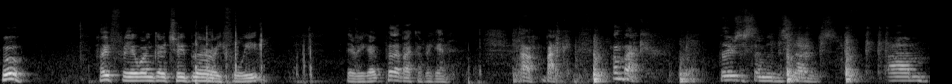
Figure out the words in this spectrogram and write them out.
Whoa. Hopefully I won't go too blurry for you. There we go, put that back up again. Ah, back. I'm back. Those are some of the stones. Um,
